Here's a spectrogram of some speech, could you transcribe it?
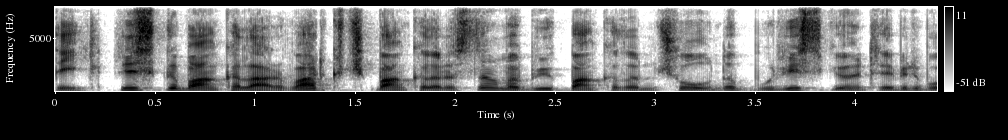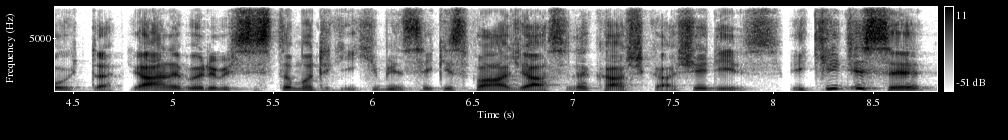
değil. Riskli bankalar var küçük bankalar arasında ama büyük bankaların çoğunda bu risk yönetebilir boyutta. Yani böyle bir sistematik 2008 faciasıyla karşı karşıya değiliz. İkincisi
